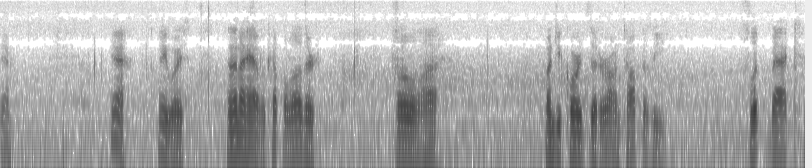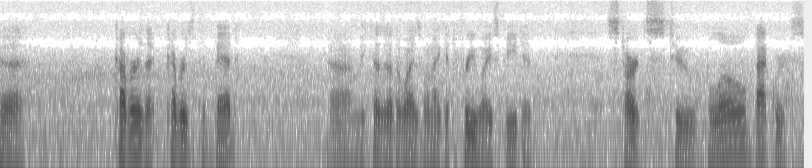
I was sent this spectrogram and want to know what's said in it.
yeah yeah, anyways. And then I have a couple other little uh, bungee cords that are on top of the flip back uh, cover that covers the bed. Uh, because otherwise when I get to freeway speed it starts to blow backwards.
